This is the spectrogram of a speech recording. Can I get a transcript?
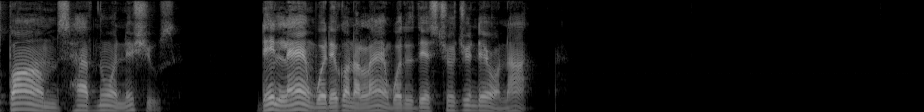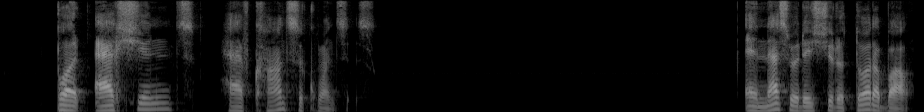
bombs have no issues. They land where they're going to land, whether there's children there or not. But actions have consequences. And that's what they should have thought about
